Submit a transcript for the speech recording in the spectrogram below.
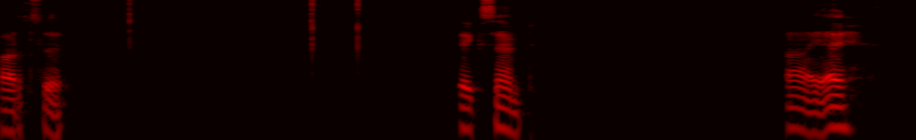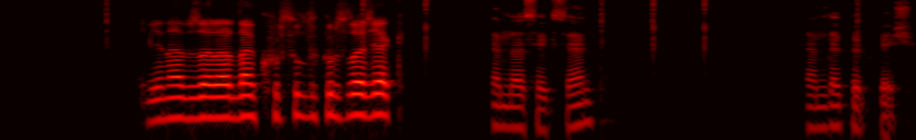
artı 80 ay ay Ali abi zarardan kurtuldu kurtulacak. sen daha 80 sen de 45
